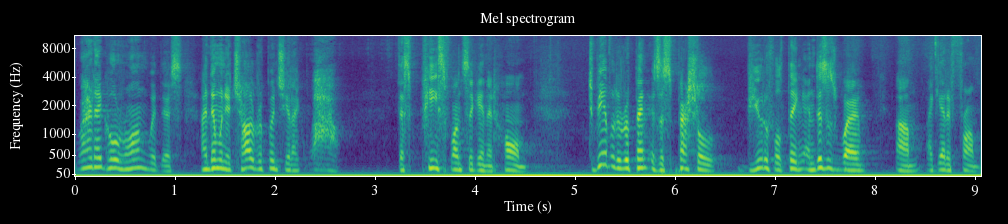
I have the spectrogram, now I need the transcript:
where did I go wrong with this? And then when your child repents, you're like, wow, there's peace once again at home. To be able to repent is a special, beautiful thing, and this is where um, I get it from.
